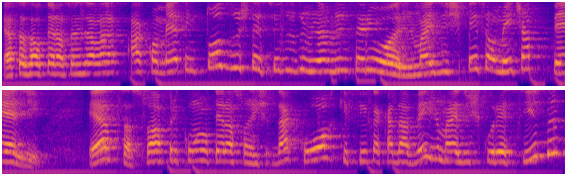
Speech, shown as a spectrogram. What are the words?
Essas alterações elas acometem todos os tecidos dos membros inferiores, mas especialmente a pele. Essa sofre com alterações da cor, que fica cada vez mais escurecida,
